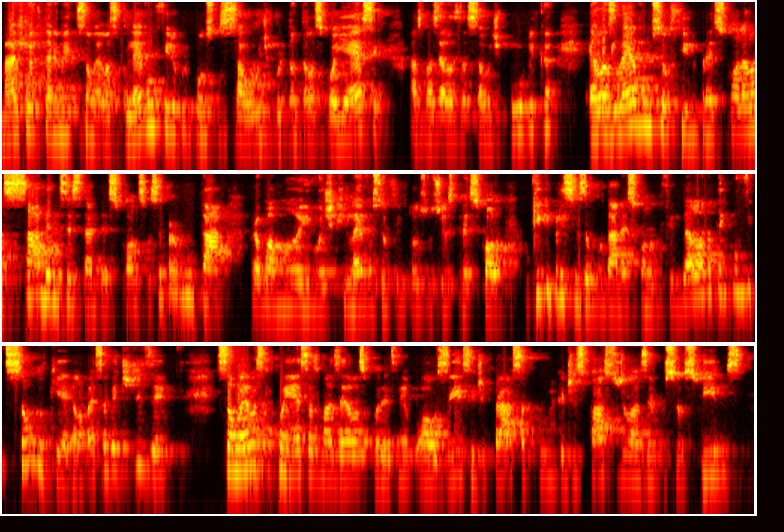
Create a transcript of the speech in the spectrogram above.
majoritariamente são elas que levam o filho para o posto de saúde, portanto, elas conhecem as mazelas da saúde pública, elas levam o seu filho para a escola, elas sabem a necessidade da escola. Se você perguntar para uma mãe hoje que leva o seu filho todos os dias para a escola, o que, que precisa mudar na escola do filho dela, ela tem convicção do que é, ela vai saber te dizer. São elas que conhecem as mazelas, por exemplo, a ausência de praça pública, de espaço de lazer para os seus filhos,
